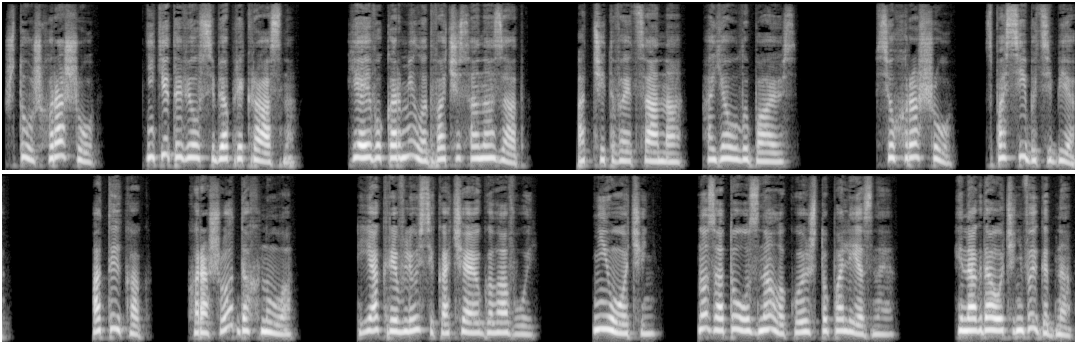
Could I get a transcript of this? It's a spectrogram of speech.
«Что ж, хорошо. Никита вел себя прекрасно. Я его кормила два часа назад», — отчитывается она, а я улыбаюсь. «Все хорошо. Спасибо тебе. А ты как? Хорошо отдохнула?» Я кривлюсь и качаю головой. Не очень, но зато узнала кое-что полезное. Иногда очень выгодно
